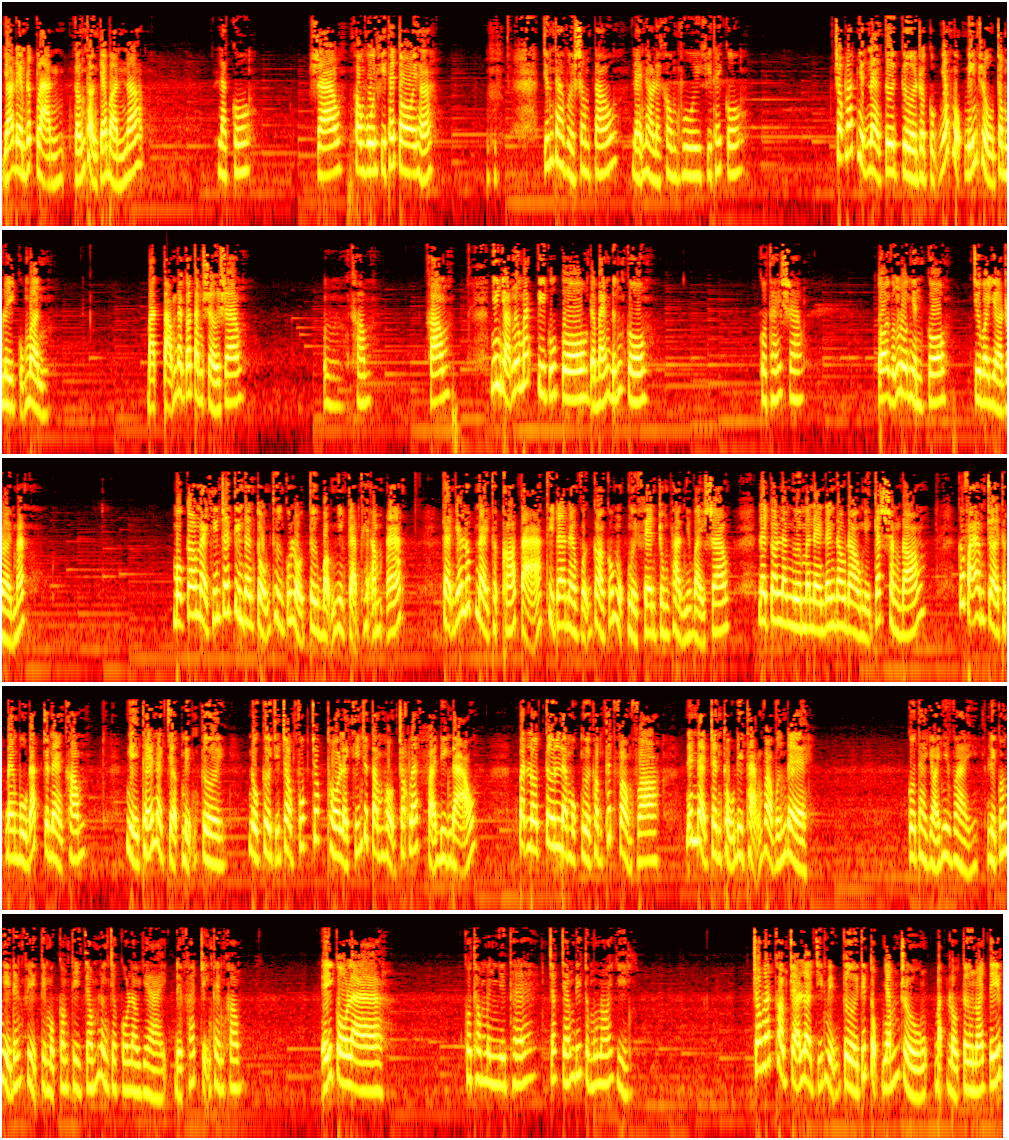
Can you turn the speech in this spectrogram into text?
Gió đêm rất lạnh, cẩn thận kẻ bệnh đó. Là cô. Sao? Không vui khi thấy tôi hả? Chúng ta vừa xong tấu, lẽ nào lại không vui khi thấy cô? Chocolate nhìn nàng tươi cười rồi cục nhấp một miếng rượu trong ly của mình. Bạch Tổng đang có tâm sự sao? Ừ, không. Không, nhưng giọt nước mắt kia của cô đã bán đứng cô. Cô thấy sao? Tôi vẫn luôn nhìn cô, chưa bao giờ rời mắt. Một câu này khiến trái tim đang tổn thương của lộ tư bỗng nhiên cảm thấy ấm áp. Cảm giác lúc này thật khó tả, thì ra nàng vẫn còn có một người fan trung thành như vậy sao? Lại còn là người mà nàng đang đau đầu nghĩ cách săn đón. Có phải ông trời thật đang bù đắp cho nàng không? Nghĩ thế nàng chợt mỉm cười, nụ cười chỉ trong phút chốc thôi lại khiến cho tâm hồn chocolate phải điên đảo. Bạch lộ tư là một người không thích vòng vo, nên nàng tranh thủ đi thẳng vào vấn đề. Cô tài giỏi như vậy, liệu có nghĩ đến việc tìm một công ty chống lưng cho cô lâu dài để phát triển thêm không? Ý cô là... Cô thông minh như thế, chắc chắn biết tôi muốn nói gì. Chocolate không trả lời chỉ miệng cười tiếp tục nhắm rượu, Bạch Lộ Tư nói tiếp.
